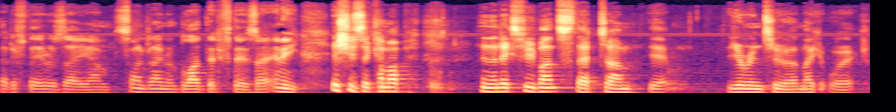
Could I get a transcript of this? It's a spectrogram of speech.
that if there is a um, signed name in blood, that if there's uh, any issues that come up in the next few months, that um, yeah, you're in to uh, make it work.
